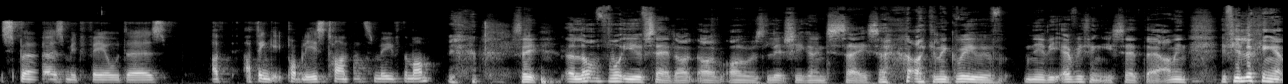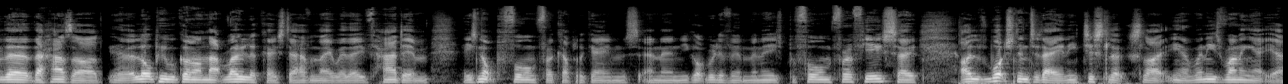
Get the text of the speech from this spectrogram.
Spurs midfielders, I, I, think it probably is time to move them on. See, a lot of what you've said, I, I, I, was literally going to say, so I can agree with nearly everything you said there. I mean, if you're looking at the the Hazard, you know, a lot of people have gone on that roller coaster, haven't they? Where they've had him, he's not performed for a couple of games, and then you got rid of him, and he's performed for a few. So I watched him today, and he just looks like you know when he's running at you.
